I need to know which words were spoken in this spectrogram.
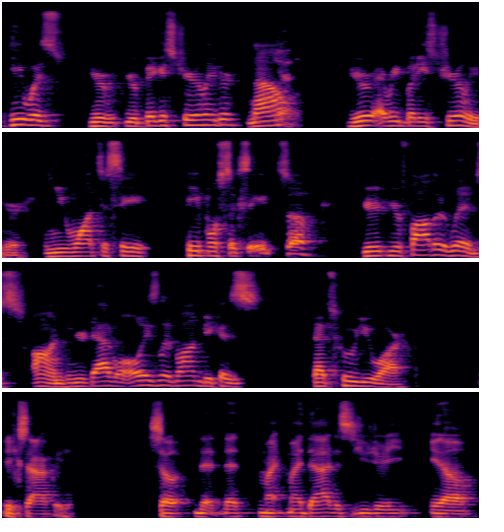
he was your, your biggest cheerleader. Now yeah. You're everybody's cheerleader and you want to see people succeed. So your your father lives on and your dad will always live on because that's who you are. Exactly. So that that my my dad is usually you know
